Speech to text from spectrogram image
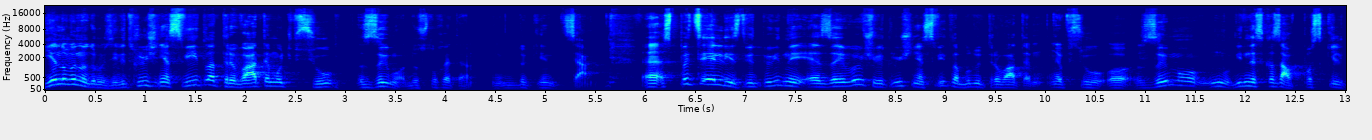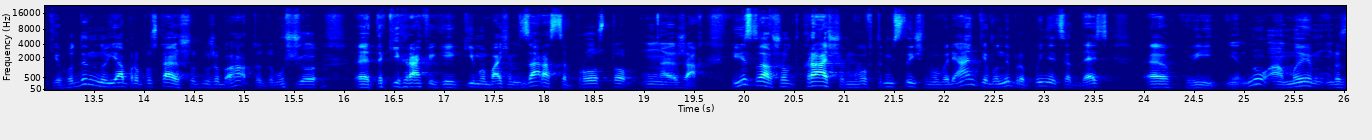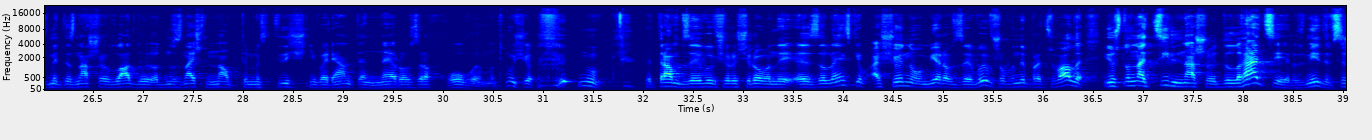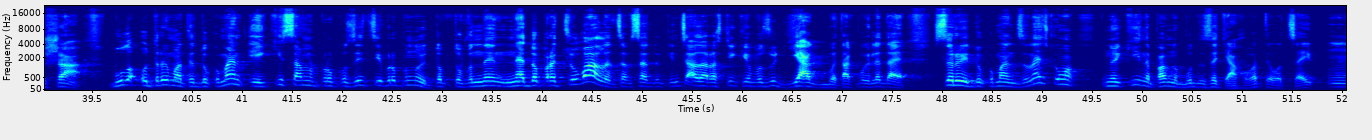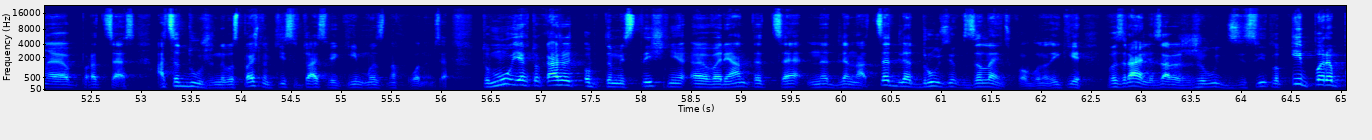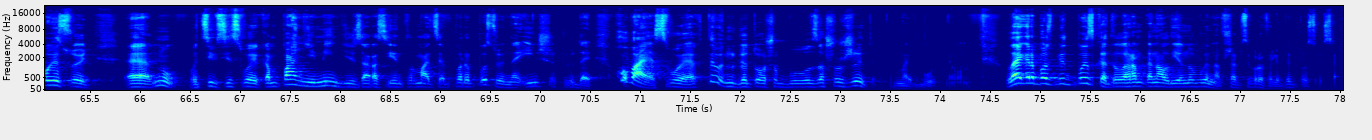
Є новина, друзі. Відключення світла триватимуть всю зиму. Дослухайте до кінця. Е, Спеціаліст відповідний е, заявив, що відключення світла будуть тривати всю зиму. Ну він не сказав по скільки годин. Ну я припускаю, що дуже багато, тому що е, такі графіки, які ми бачимо зараз, це просто е, жах. І він сказав, що в кращому, в оптимістичному варіанті вони припиняться десь е, в квітні. Ну а ми розумієте, з нашою владою однозначно на оптимістичні варіанти не розраховуємо, тому що ну Трамп заявив, що розчарований е, Зеленським, а щойно Умєров заявив, що вони працювали. І основна ціль нашої делегації, розумієте, в США була отримати документ, і які саме пропозиції пропонують. Тобто вони не допрацювали це все до кінця. Зараз тільки везуть, як би так виглядає сирий документ Зеленського, ну який напевно буде затягувати оцей е, процес. А це дуже небезпечно в тій ситуації, в якій ми знаходимося. Тому, як то кажуть, оптимістичні е, варіанти це не для нас, це для друзів Зеленського. Вони які в Ізраїлі зараз живуть зі світлом і переписують ну оці всі свої кампанії. Міндії зараз є інформація, переписує на інших людей, ховає свої активи ну для того, щоб було за що жити в майбутньому. Лайк, підписка, телеграм-канал є новина в шапці профілі. Підписуйся.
